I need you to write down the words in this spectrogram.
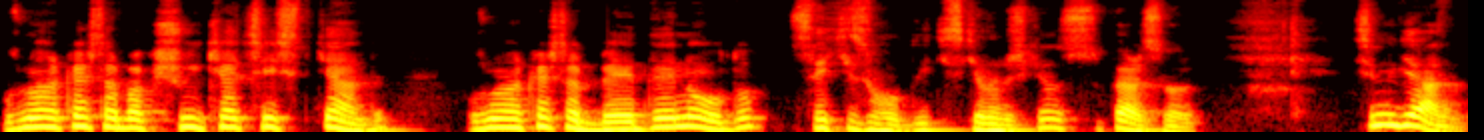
O zaman arkadaşlar bak şu iki açı eşit geldi. O zaman arkadaşlar BD ne oldu? 8 oldu. İkizkenar üçgen süper soru. Şimdi geldim.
